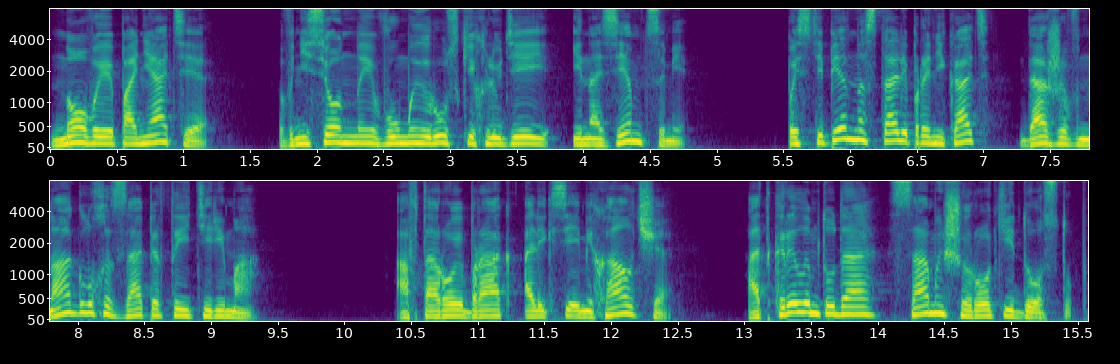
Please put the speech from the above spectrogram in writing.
Новые понятия, внесенные в умы русских людей иноземцами, постепенно стали проникать даже в наглухо запертые терема. А второй брак Алексея Михайловича – открыл им туда самый широкий доступ.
